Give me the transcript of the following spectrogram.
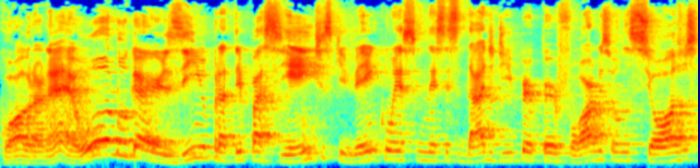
cobra, né? É o lugarzinho para ter pacientes que vêm com essa necessidade de hiperperformance ou ansiosos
